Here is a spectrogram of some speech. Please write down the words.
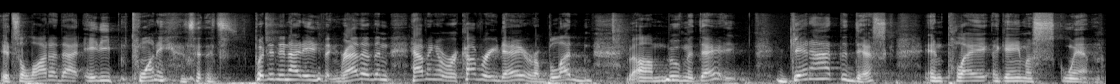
It's a lot of that 80-20, it's, put it in that 80 thing. Rather than having a recovery day or a blood um, movement day, get out the disc and play a game of Skwim.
